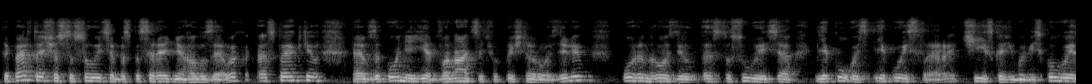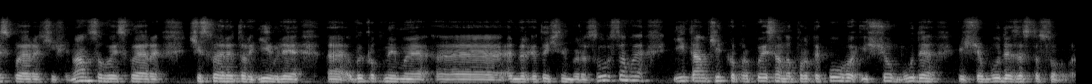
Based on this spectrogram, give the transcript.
Тепер те, що стосується безпосередньо галузевих аспектів, е, в законі є 12 фактично розділів. Кожен розділ е, стосується якогось якоїсь сфери, чи, скажімо, військової сфери, чи фінансової сфери, чи сфери торгівлі е, викопними енергетичними ресурсами, і там чітко прописано проти кого і що буде, і що буде застосовано.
